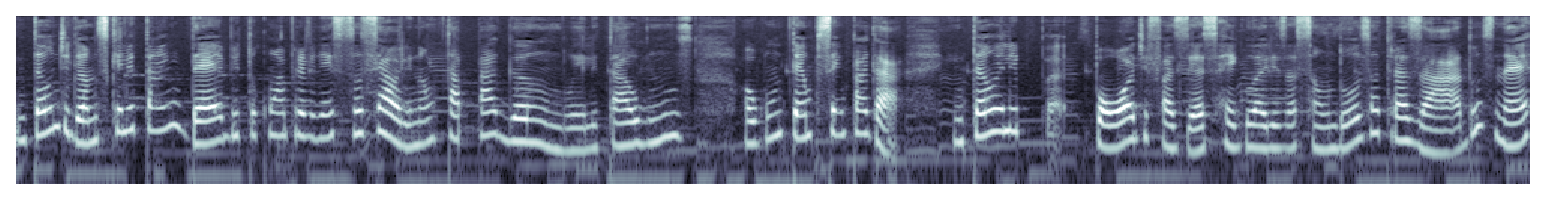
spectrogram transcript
Então, digamos que ele está em débito com a Previdência Social, ele não está pagando, ele está alguns algum tempo sem pagar. Então ele pode fazer essa regularização dos atrasados, né?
